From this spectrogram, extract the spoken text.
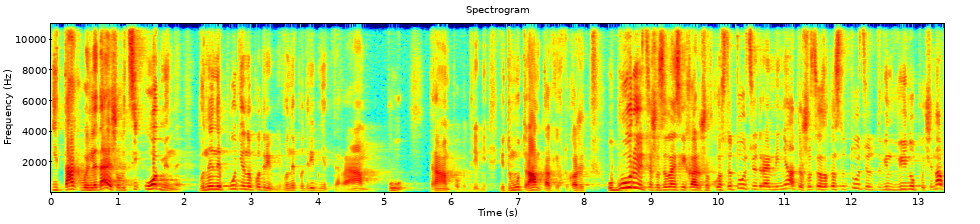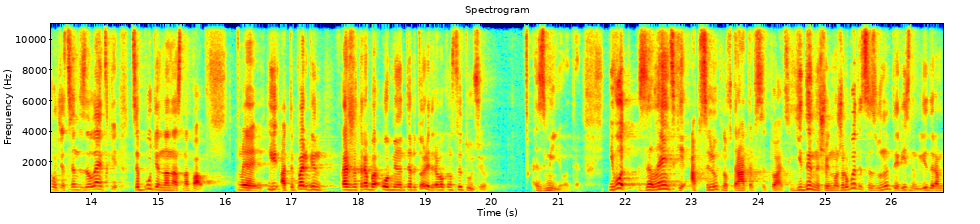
І так виглядає, що ці обміни вони не Путіну потрібні, вони потрібні Трампу. Трампу потрібні. І тому Трамп, так як то кажуть, обурюється, що Зеленський каже, що в Конституцію треба міняти, що це за Конституцію. Він війну починав, хоча це не Зеленський, це Путін на нас напав. Е, і, а тепер він каже, що треба обміни території, треба Конституцію змінювати. І от Зеленський абсолютно втратив ситуацію. Єдине, що він може робити, це дзвонити різним лідерам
